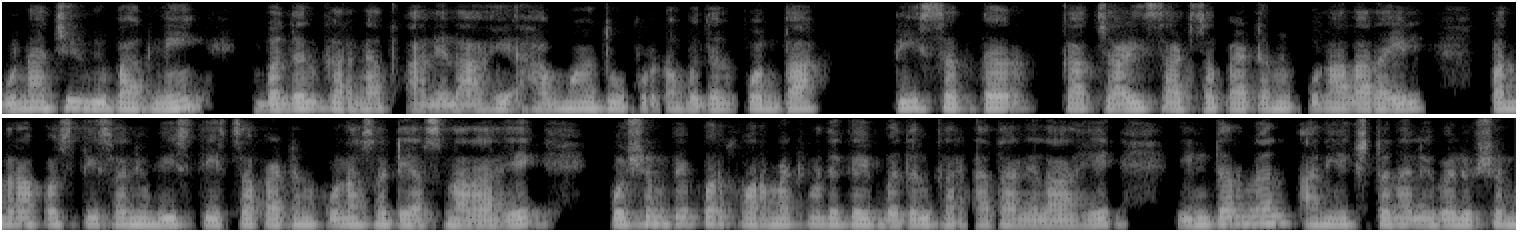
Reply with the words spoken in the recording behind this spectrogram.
गुणाची विभागणी बदल करण्यात आलेला आहे. हा महत्त्वपूर्ण बदल कोणता? 30-70 का चाळीस साठचा पॅटर्न कुणाला राहील? 15-35 आणि वीस तीसचा पॅटर्न कुणासाठी असणार आहे? क्वेश्चन पेपर फॉर्मॅटमध्ये काही बदल करण्यात आलेला आहे. इंटरनल आणि एक्सटर्नल इव्हॅल्युएशन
